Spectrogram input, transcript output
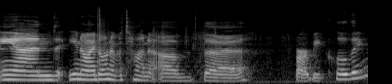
and, you know, I don't have a ton of the Barbie clothing.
